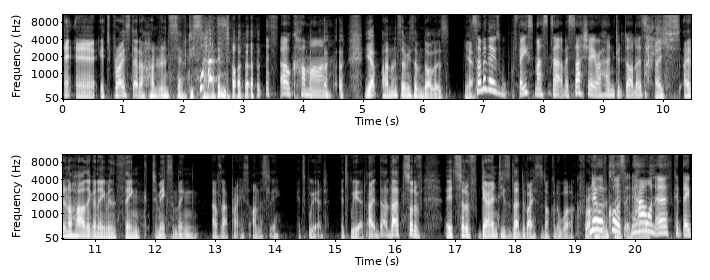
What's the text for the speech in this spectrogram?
Uh-uh. It's priced at $177. Oh come on! yep, $177. Yeah. Some of those face masks out of a sachet are hundred dollars. I, I don't know how they're going to even think to make something of that price, honestly. It's weird. It's weird. I, that, that sort of it sort of guarantees that that device is not going to work for No, of course. How on earth could they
